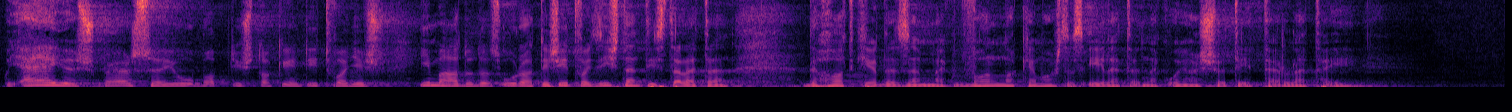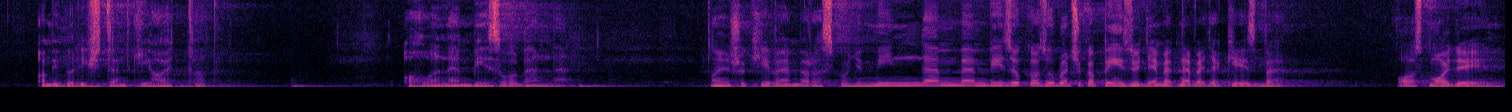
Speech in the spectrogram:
hogy eljössz persze, jó, baptistaként itt vagy, és imádod az Urat, és itt vagy az Isten tiszteleten, de hadd kérdezzem meg, vannak-e most az életednek olyan sötét területei, amiből Isten kihagytad? Ahol nem bízol benne? Nagyon sok híve ember azt mondja, mindenben bízok az Úrban, csak a pénzügyemet ne vegye kézbe. Azt majd én,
